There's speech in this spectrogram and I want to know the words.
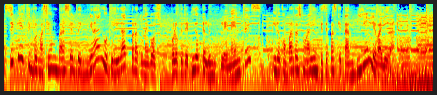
Sé que esta información va a ser de gran utilidad para tu negocio, por lo que te pido que lo implementes y lo compartas con alguien que sepas que también le va a ayudar.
